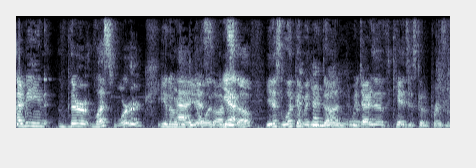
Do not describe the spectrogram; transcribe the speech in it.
I mean, they're less work, you know, to I deal with so. and Yeah. stuff. You just lick them and you're done. the When you try to do that with the kids, you just go to prison.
